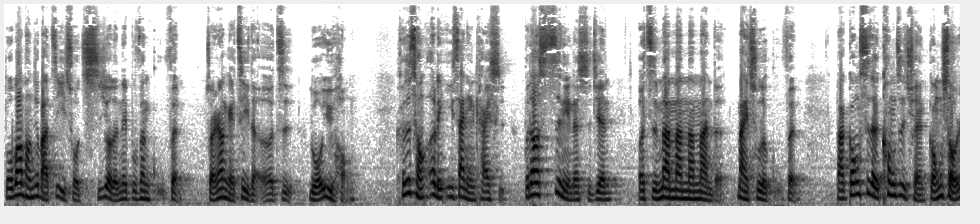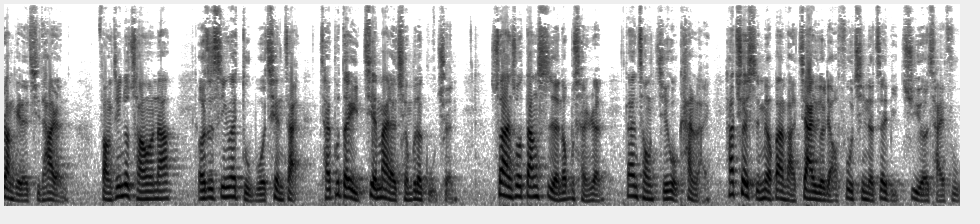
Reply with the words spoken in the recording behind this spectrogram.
罗邦鹏就把自己所持有的那部分股份转让给自己的儿子罗玉红。可是从二零一三年开始，不到四年的时间，儿子慢慢慢慢的卖出了股份，把公司的控制权拱手让给了其他人。坊间就传闻啦，儿子是因为赌博欠债，才不得已贱卖了全部的股权。虽然说当事人都不承认，但从结果看来，他确实没有办法驾驭得了父亲的这笔巨额财富。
